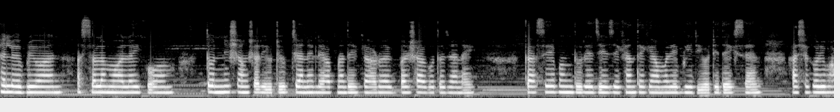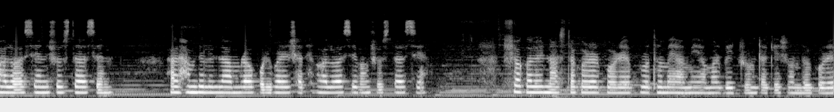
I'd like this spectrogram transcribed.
হ্যালো এভরিওয়ান আসসালামু আলাইকুম তন্নি সংসার ইউটিউব চ্যানেলে আপনাদেরকে আরও একবার স্বাগত জানাই। কাছে এবং দূরে যে যেখান থেকে আমার এই ভিডিওটি দেখছেন, আশা করি ভালো আছেন, সুস্থ আছেন। আলহামদুলিল্লাহ, আমরাও পরিবারের সাথে ভালো আছি এবং সুস্থ আছি। সকালের নাস্তা করার পরে প্রথমে আমি আমার বেডরুমটাকে সুন্দর করে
